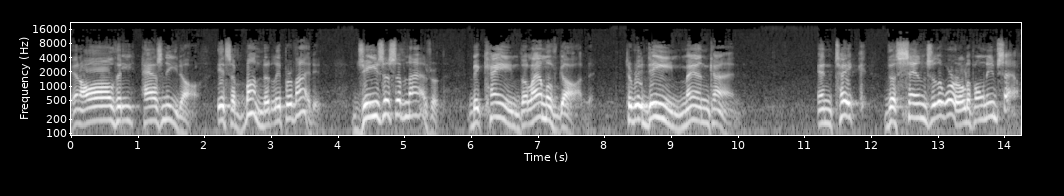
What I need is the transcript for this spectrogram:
and all that He has need of. It's abundantly provided. Jesus of Nazareth became the Lamb of God to redeem mankind and take the sins of the world upon Himself.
